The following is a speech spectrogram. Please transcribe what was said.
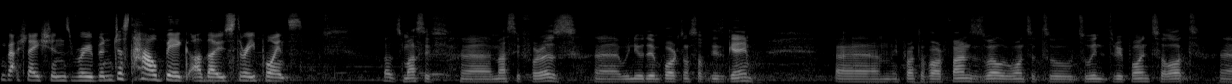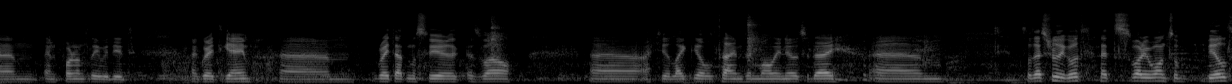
Congratulations, Ruben. Just how big are those three points? Well, it's massive, uh, massive for us. Uh, we knew the importance of this game. Um, in front of our fans as well, we wanted to, to win the three points a lot. Um, and fortunately, we did a great game. Um, great atmosphere as well. Uh, I feel like the old times in Molineux today. Um, so that's really good. That's what we want to build.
